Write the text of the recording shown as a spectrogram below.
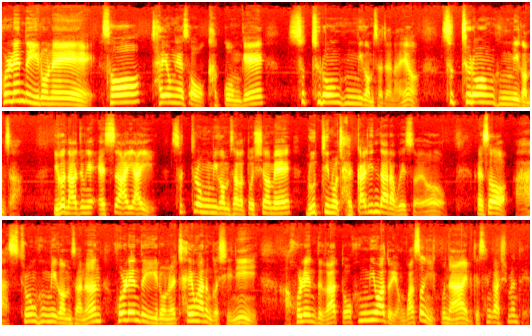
홀랜드 이론에서 차용해서 갖고 온 게 스트롱 흥미 검사잖아요. 스트롱 흥미 검사. 이거 나중에 SII 스트롱 흥미 검사가 또 시험에 루틴으로 잘 깔린다라고 했어요. 그래서 아 스트롱 흥미 검사는 홀랜드 이론을 차용하는 것이니 아, 홀랜드가 또 흥미와도 연관성이 있구나 이렇게 생각하시면 돼요.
